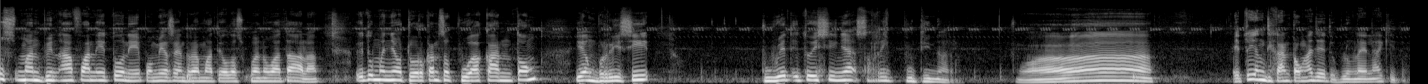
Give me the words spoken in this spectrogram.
Utsman bin Affan itu nih pemirsa yang dirahmati Allah Subhanahu wa taala itu menyodorkan sebuah kantong yang berisi duit itu isinya seribu dinar. Wah, itu yang di kantong aja itu belum lain lagi tuh.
